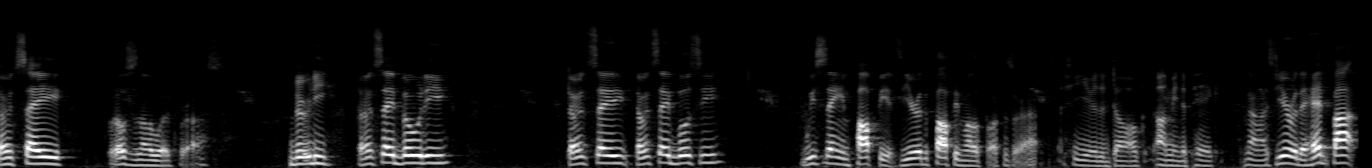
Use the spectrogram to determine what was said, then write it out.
Don't say. What else is another word for us? Booty. Don't say booty. Don't say don't say bussy. We saying puppy. It's year of the puppy, motherfuckers. All right. Actually, you're the dog. I mean the pig. No, it's year of the headbutt.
